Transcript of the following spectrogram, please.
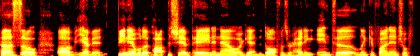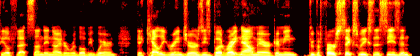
Uh, so, um, yeah, man, being able to pop the champagne, and now again, the Dolphins are heading into Lincoln Financial Field for that Sunday nighter where they'll be wearing the Kelly green jerseys. But right now, Marek, I mean, through the first six weeks of the season.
